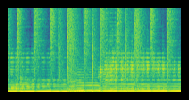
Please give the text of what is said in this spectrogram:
Thank you.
